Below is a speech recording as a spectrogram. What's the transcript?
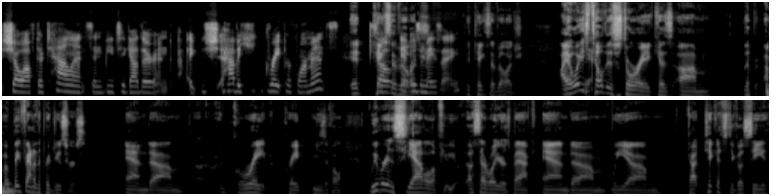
show off their talents and be together and uh, have a great performance. It takes so a village. it was amazing. It takes a village. I always Yeah. tell this story because um, the, I'm a big fan of the producers, and um, a great, great musical. We were in Seattle a few, uh, several years back, and um, we um, got tickets to go see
